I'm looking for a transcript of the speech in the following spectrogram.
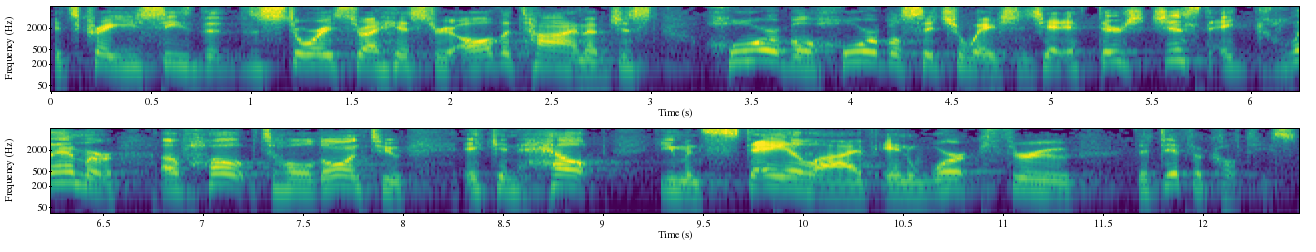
It's crazy. You see the, the, stories throughout history all the time of just horrible, horrible situations. Yet, if there's just a glimmer of hope to hold on to, it can help humans stay alive and work through the difficulties.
